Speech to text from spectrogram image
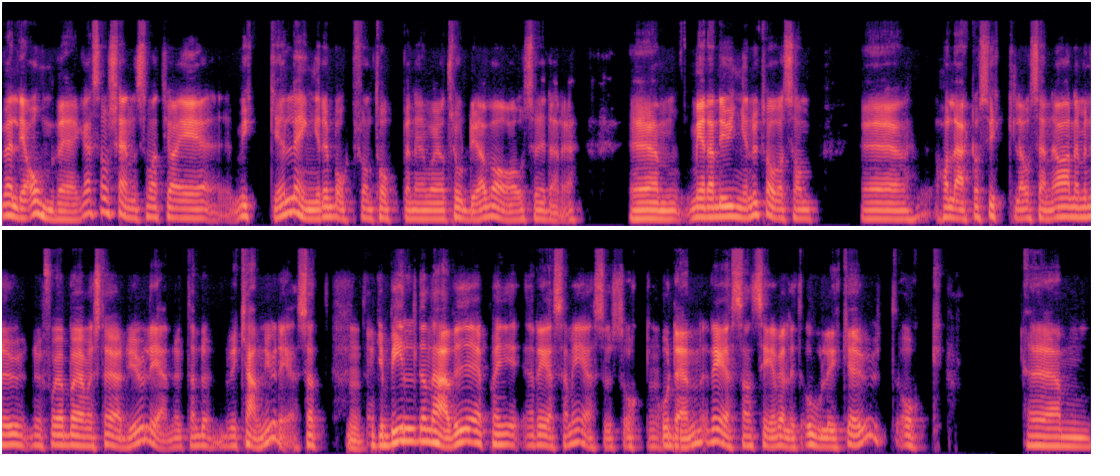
välja omvägar som känns som att jag är mycket längre bort från toppen än vad jag trodde jag var och så vidare. Um, medan det är ju ingen av oss som uh, har lärt oss cykla och sen, ja nej men nu, nu får jag börja med stödhjul igen, utan vi kan ju det. Så att, mm. tänker bilden här, vi är på en resa med Jesus och, mm. och den resan ser väldigt olika ut och um,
